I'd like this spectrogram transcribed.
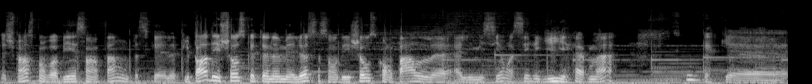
Je pense qu'on va bien s'entendre parce que la plupart des choses que tu as nommées là, ce sont des choses qu'on parle euh, à l'émission assez régulièrement. Fait que, euh,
